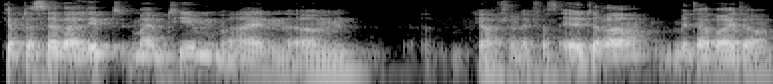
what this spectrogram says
Ich habe das selber erlebt in meinem Team, ein ähm, ja, schon etwas älterer Mitarbeiter,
